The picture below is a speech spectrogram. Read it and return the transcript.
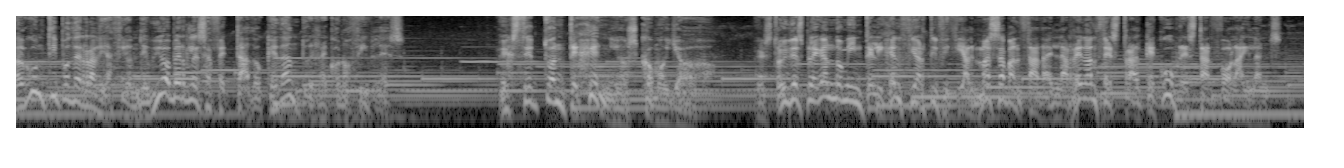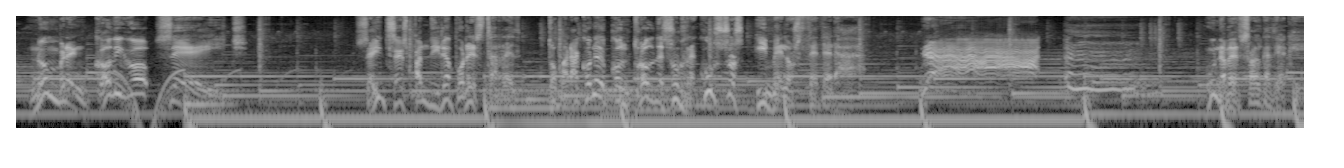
Algún tipo de radiación debió haberles afectado, quedando irreconocibles. Excepto ante genios como yo. Estoy desplegando mi inteligencia artificial más avanzada en la red ancestral que cubre Starfall Islands. Nombre en código Sage. Sage se expandirá por esta red, tomará con el control de sus recursos y me los cederá. Una vez salga de aquí.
